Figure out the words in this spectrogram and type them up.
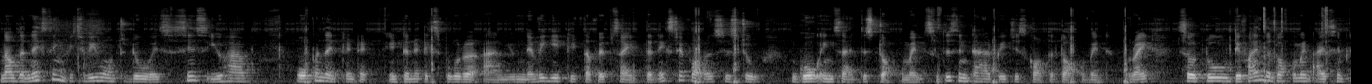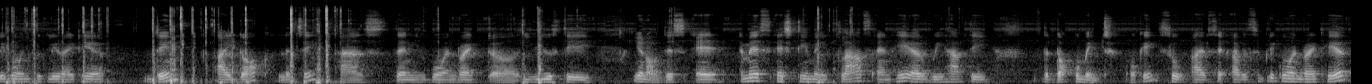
Now the next thing which we want to do is since you have opened the internet internet explorer and you navigated the website the next step for us is to go inside this document. So this entire page is called the document right? So to define the document I simply go and quickly write here then idoc let's say as then you go and write uh, you use the you know this eh, a ms html class and here we have the the document okay? So i say i will simply go and write here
